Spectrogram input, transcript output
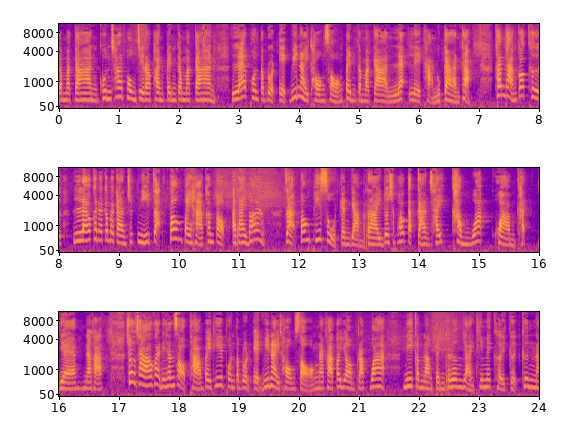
กรรมการ คุณชาติพงษ์จิรพันธ์เป็นกรรมการ และพลตำรวจเอกวินัยทองสองเป็นกรรมการและเลขานุการค่ะคำถามก็คือแล้วคณะกรรมการชุดนี้จะต้องไปหาคำตอบอะไรบ้าง จะต้องพิสูจน์กันอย่างไร โดยเฉพาะกับการใช้คำว่าความขัดแย้งนะคะ ช่วงเช้าค่ะดิฉันสอบถามไปที่พลตำรวจเอกวินัยทองสองนะคะ ก็ยอมรับว่านี่กำลังเป็นเรื่องใหญ่ที่ไม่เคยเกิดขึ้นใน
